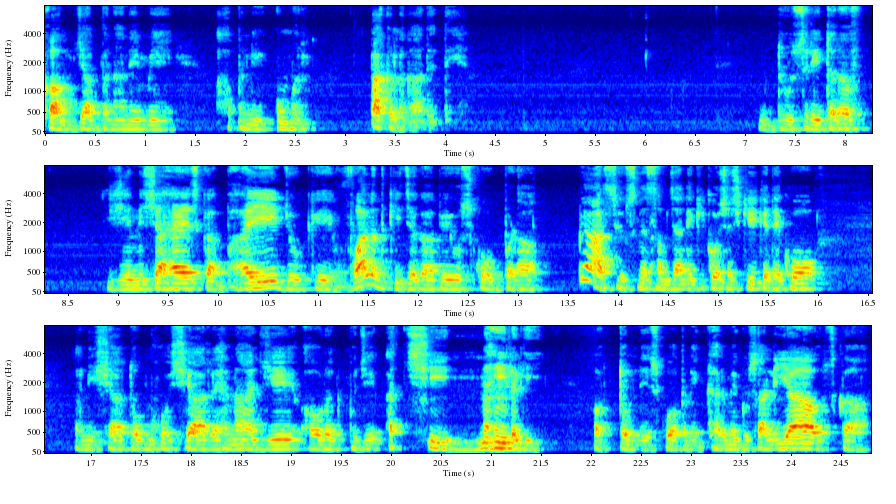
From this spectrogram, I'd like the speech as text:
कामयाब बनाने में अपनी उम्र तक लगा देती है। दूसरी तरफ़ ये निशा है इसका भाई, जो कि वालद की जगह पे उसको बड़ा प्यार से उसने समझाने की कोशिश की कि देखो निशा तुम होशियार रहना, ये औरत मुझे अच्छी नहीं लगी। और तुमने इसको अपने घर में घुसा लिया, उसका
